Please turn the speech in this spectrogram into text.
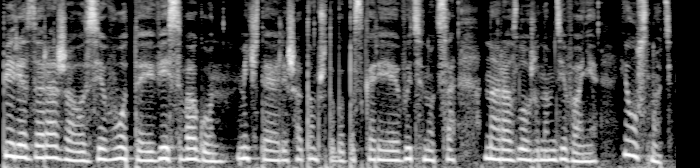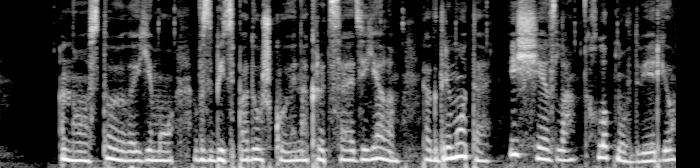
Перезаражал зевотой весь вагон, мечтая лишь о том, чтобы поскорее вытянуться на разложенном диване и уснуть. Но стоило ему взбить подушку и накрыться одеялом, как дремота исчезла, хлопнув дверью.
